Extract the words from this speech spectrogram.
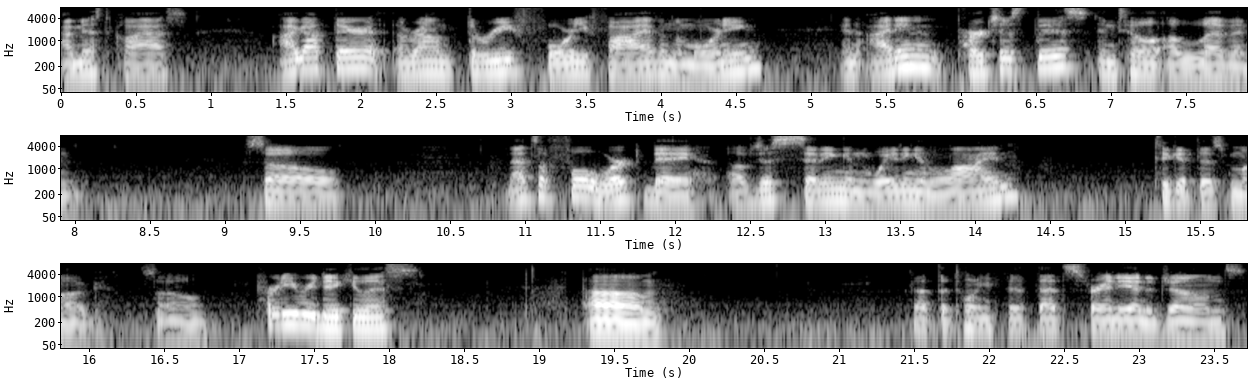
I missed class. I got there around 3:45 in the morning, and I didn't purchase this until 11. So that's a full work day of just sitting and waiting in line to get this mug. So pretty ridiculous. Um, got the 25th. That's for Indiana Jones.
